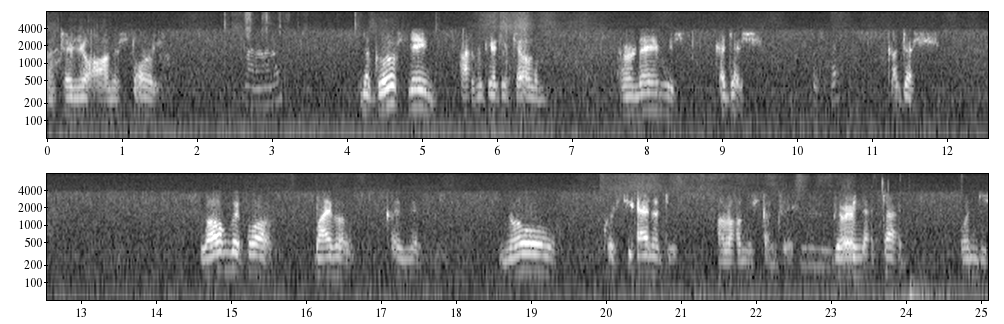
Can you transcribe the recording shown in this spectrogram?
I'll tell you an honest story. The girl's name, I forget to tell them. Her name is Kadesh. Kadesh. Long before Bible came in, no Christianity around this country hmm. during that time when this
